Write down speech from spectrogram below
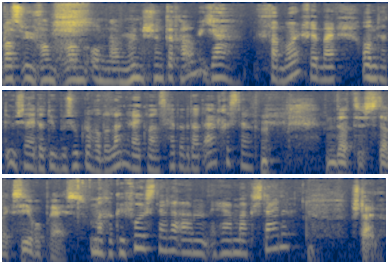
was u van plan om naar München te gaan? Ja, vanmorgen, maar omdat u zei dat uw bezoek nogal belangrijk was, hebben we dat uitgesteld. Dat stel ik zeer op prijs. Mag ik u voorstellen aan herr Max Steiner? Steiner.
